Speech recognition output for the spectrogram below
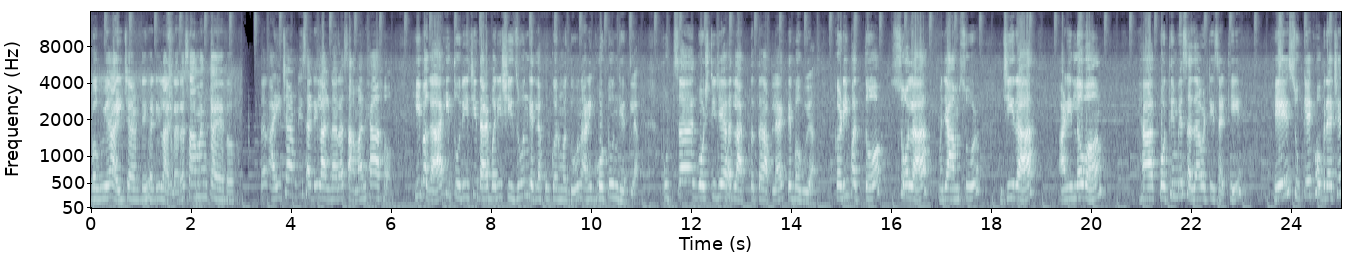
बघूया आईच्या आमटीसाठी लागणारा सामान काय आहे. तर आईच्या आमटीसाठी लागणारा सामान ह्या आह ही बघा ही तुरीची डाळ बरी शिजवून घेतल्या कुकरमधून आणि घोटून घेतल्या. पुढच्या गोष्टी जे लागतं तर आपल्या ते बघूया. कढीपत्तो सोला म्हणजे आमसूळ जिरा आणि लवंग ह्या कोथिंबीर सजावटीसाठी. हे सुके खोबऱ्याचे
